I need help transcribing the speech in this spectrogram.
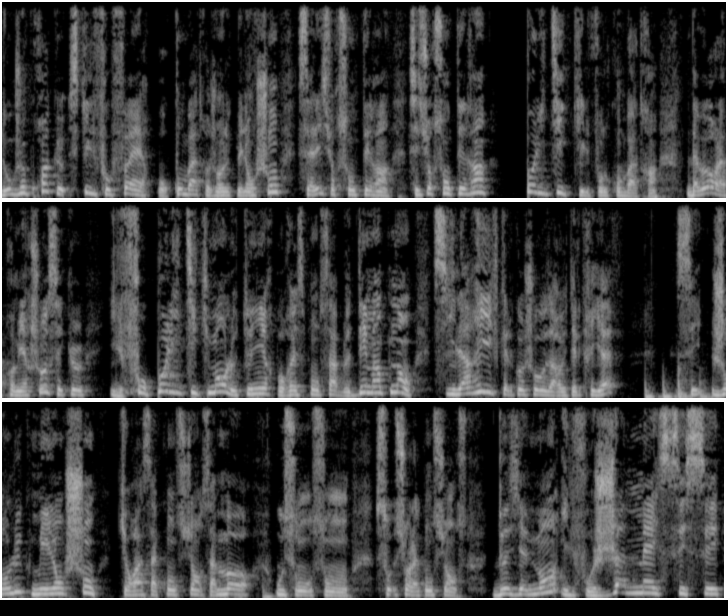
Donc je crois que ce qu'il faut faire pour combattre Jean-Luc Mélenchon, c'est aller sur son terrain. C'est sur son terrain politique qu'il faut le combattre. Hein. D'abord, la première chose, c'est qu'il faut politiquement le tenir pour responsable dès maintenant. S'il arrive quelque chose à Rutel Krief, c'est Jean-Luc Mélenchon qui aura sa conscience, sa mort ou sur la conscience. Deuxièmement, il faut jamais cesser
